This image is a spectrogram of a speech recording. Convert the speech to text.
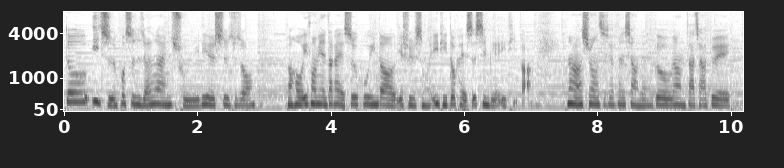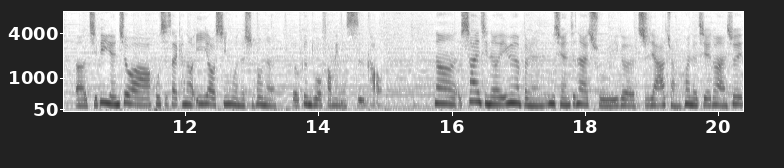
都一直或是仍然处于劣势之中。然后一方面大概也是呼应到，也许什么议题都可以是性别议题吧。那希望这些分享能够让大家对呃疾病研究啊，或是在看到医药新闻的时候呢，有更多方面的思考。那下一集呢，因为本人目前正在处于一个职涯转换的阶段，所以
